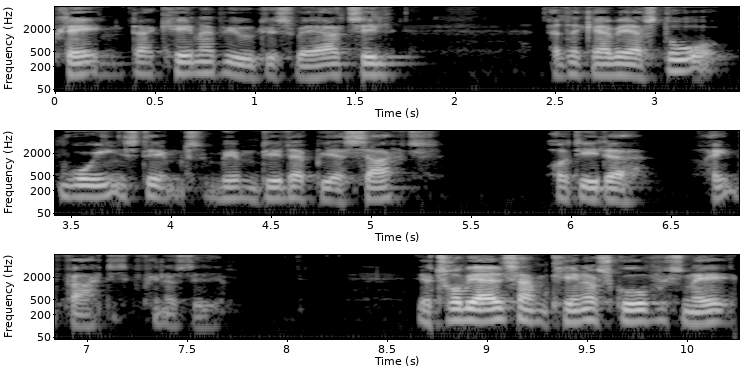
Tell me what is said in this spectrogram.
plan, der kender vi jo desværre til, at der kan være stor uoverensstemmelse mellem det, der bliver sagt, og det, der rent faktisk finder sted. Jeg tror, vi alle sammen kender skuffelsen af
